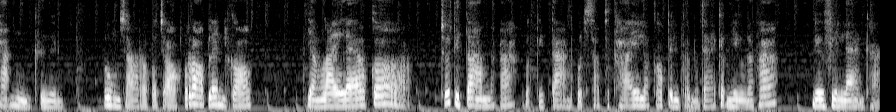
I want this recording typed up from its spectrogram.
ค้างหนึ่งคืน รุ่งเช้าเราก็จะออกรอบเล่นกอล์ฟอย่างไรแล้วก็ ช่วยติดตามนะคะ กดติดตามกด subscribe แล้วก็เป็นกำลังใจให้กับนิวนะคะนิวฟินแลนด์ค่ะ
